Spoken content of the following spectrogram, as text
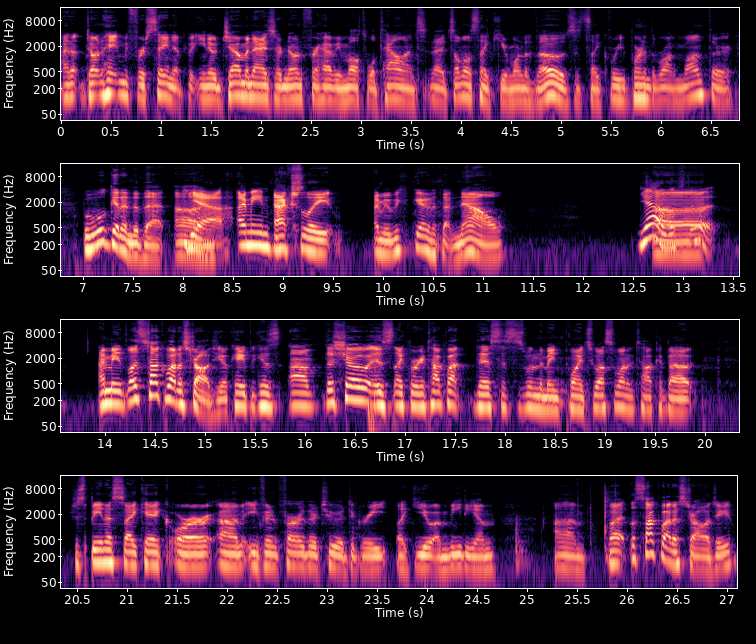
I don't, don't hate me for saying it, but you know, Gemini's are known for having multiple talents, and it's almost like you're one of those. It's like were you born in the wrong month, or? But we'll get into that. Um, yeah, I mean, Actually, I mean, we can get into that now. yeah, let's do uh, it. I mean, let's talk about astrology, okay? Because um, the show is like we're gonna talk about this. This is one of the main points. We also want to talk about just being a psychic, or um, even further to a degree, like you, a medium. Um, but let's talk about astrology.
